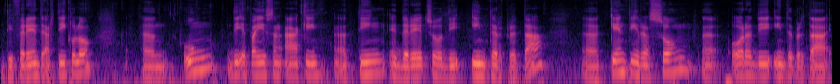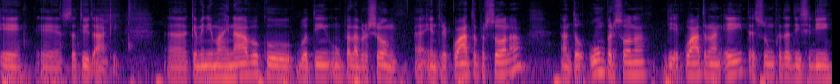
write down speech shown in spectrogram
diferentes artículos. Um, um de países aqui uh, tem o direito de interpretar uh, quem tem razão uh, hora de interpretar o, o estatuto aqui. Uh, que me imaginava que botin uma colaboração uh, entre quatro pessoas, então uma pessoa de quatro não é, é um que decidir uh,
